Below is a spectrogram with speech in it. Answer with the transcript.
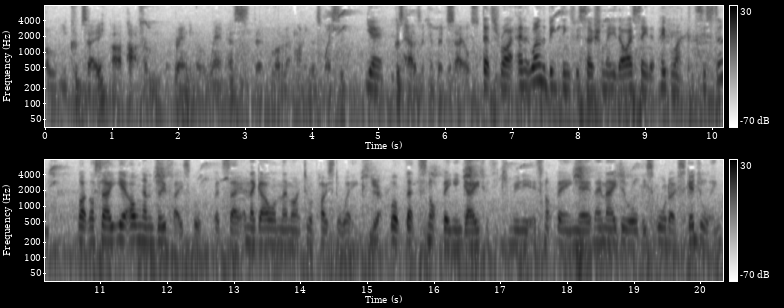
uh, you could say, uh, apart from branding or awareness, that a lot of that money was wasted. Yeah. Because how does it convert to sales? That's right. And one of the big things with social media, though, I see that people aren't consistent. Like they'll say, yeah, I'm going to do Facebook, let's say, and they go on, they might do a post a week. Yeah. Well, that's not being engaged with your community. It's not being there. They may do all this auto scheduling,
